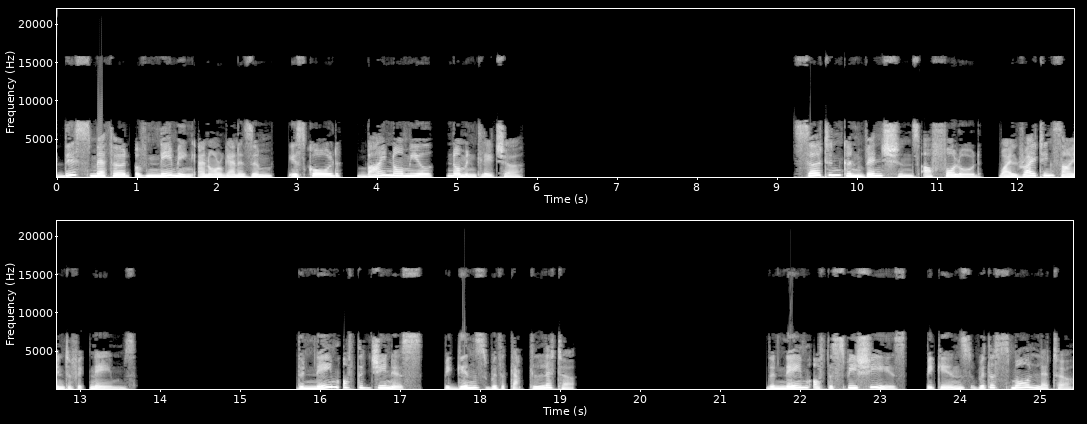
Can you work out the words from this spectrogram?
This method of naming an organism is called binomial nomenclature. Certain conventions are followed while writing scientific names. The name of the genus begins with a capital letter. The name of the species begins with a small letter.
